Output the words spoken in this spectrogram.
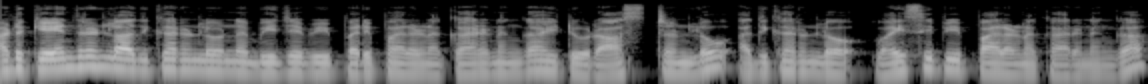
అటు కేంద్రంలో అధికారంలో ఉన్న బీజేపీ పరిపాలన కారణంగా ఇటు రాష్ట్రంలో అధికారంలో వైసీపీ పాలన కారణంగా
